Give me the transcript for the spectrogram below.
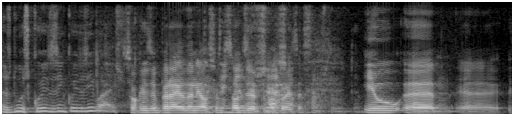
as duas coisas em coisas iguais. Só quer dizer, peraí, Daniel, deixa-me só dizer-te uma coisa. Eu uh, uh,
